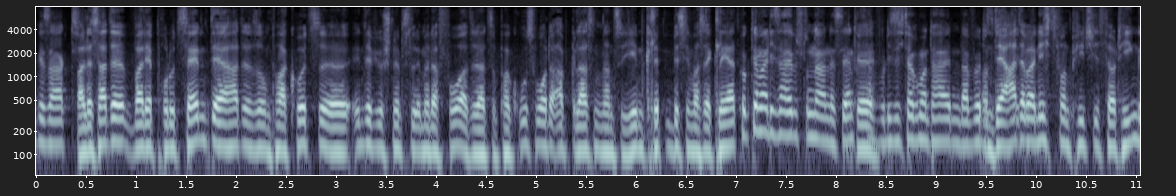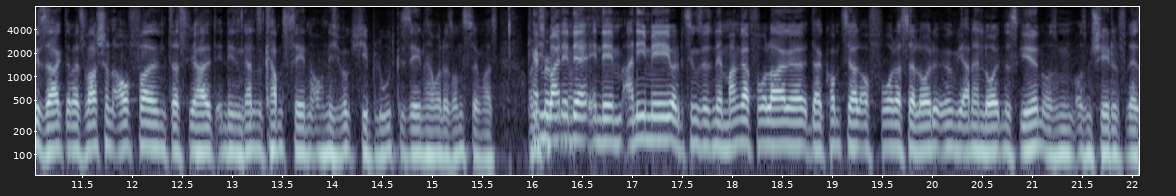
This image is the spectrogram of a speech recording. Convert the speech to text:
gesagt. Weil das hatte, weil der Produzent, der hatte so ein paar kurze äh, Interviewschnipsel immer davor, also der hat so ein paar Grußworte abgelassen und dann zu jedem Clip ein bisschen was erklärt. Guck dir mal diese halbe Stunde an, das ist sehr interessant, Okay. wo die sich darüber unterhalten. Da wird Und der hat aber nichts von PG-13 gesagt, aber es war schon auffallend, dass wir halt in diesen ganzen Kampfszenen auch nicht wirklich viel Blut gesehen haben oder sonst irgendwas. Und ich Cameron meine, in, der, in dem Anime oder beziehungsweise in der Manga-Vorlage, da kommt es ja halt auch vor, dass da Leute irgendwie anderen Leuten das Gehirn aus dem, aus dem Schädel fressen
